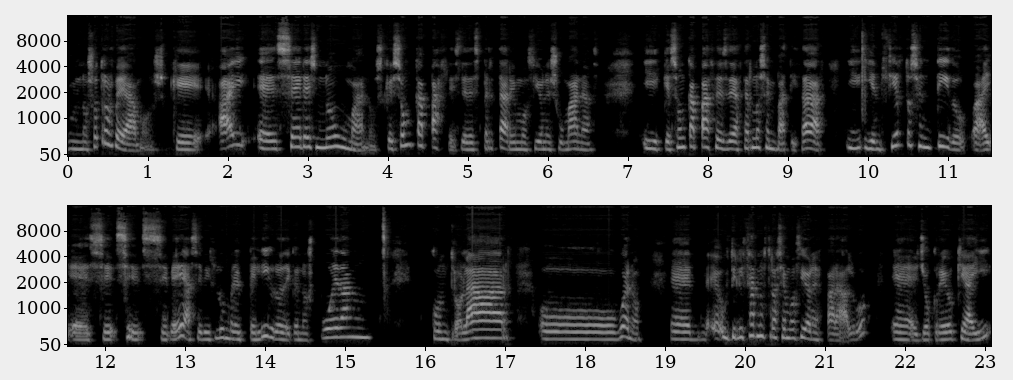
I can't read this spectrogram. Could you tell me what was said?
nosotros veamos que hay eh, seres no humanos que son capaces de despertar emociones humanas y que son capaces de hacernos empatizar y, en cierto sentido eh, se, se, vea, se vislumbra el peligro de que nos puedan controlar o, bueno, eh, utilizar nuestras emociones para algo, yo creo que ahí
